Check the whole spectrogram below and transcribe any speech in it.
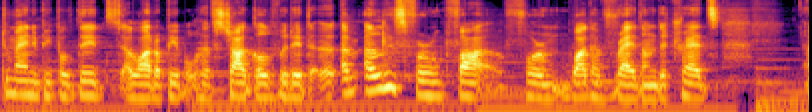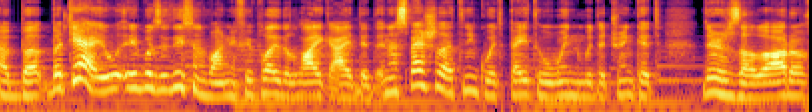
too many people did, a lot of people have struggled with it, uh, at least from from what I've read on the threads. Uh, but but yeah, it, it, was a decent one if you played it like I did, and especially I think with pay to win with the trinket, there's a lot of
